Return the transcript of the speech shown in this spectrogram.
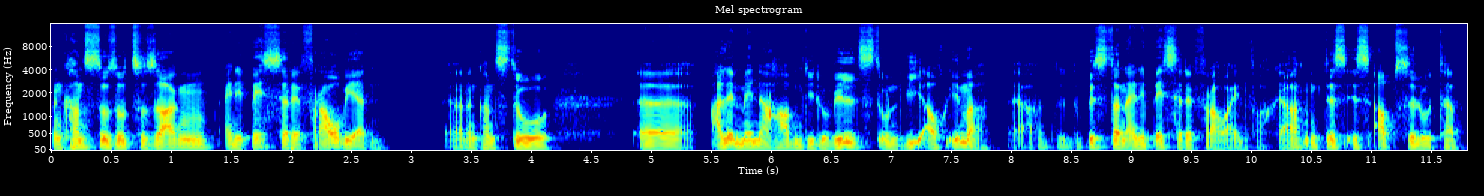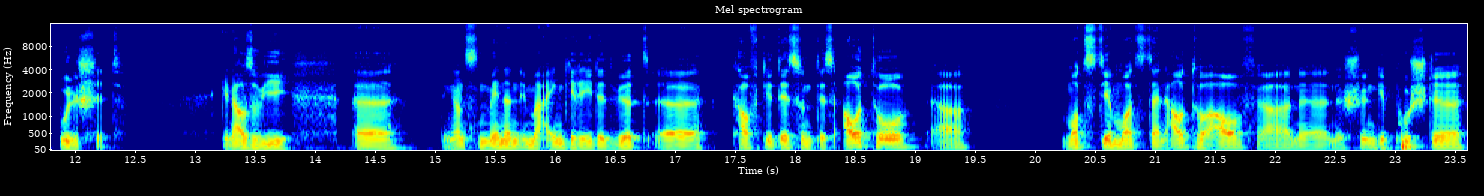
Dann kannst du sozusagen eine bessere Frau werden. Ja, dann kannst du äh, alle Männer haben, die du willst und wie auch immer. Ja, du, du bist dann eine bessere Frau einfach. Ja, und das ist absoluter Bullshit. Genauso wie äh, den ganzen Männern immer eingeredet wird, äh, kauf dir das und das Auto, ja, motzt dir motzt dein Auto auf, ja, eine, eine schön gepuschte,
